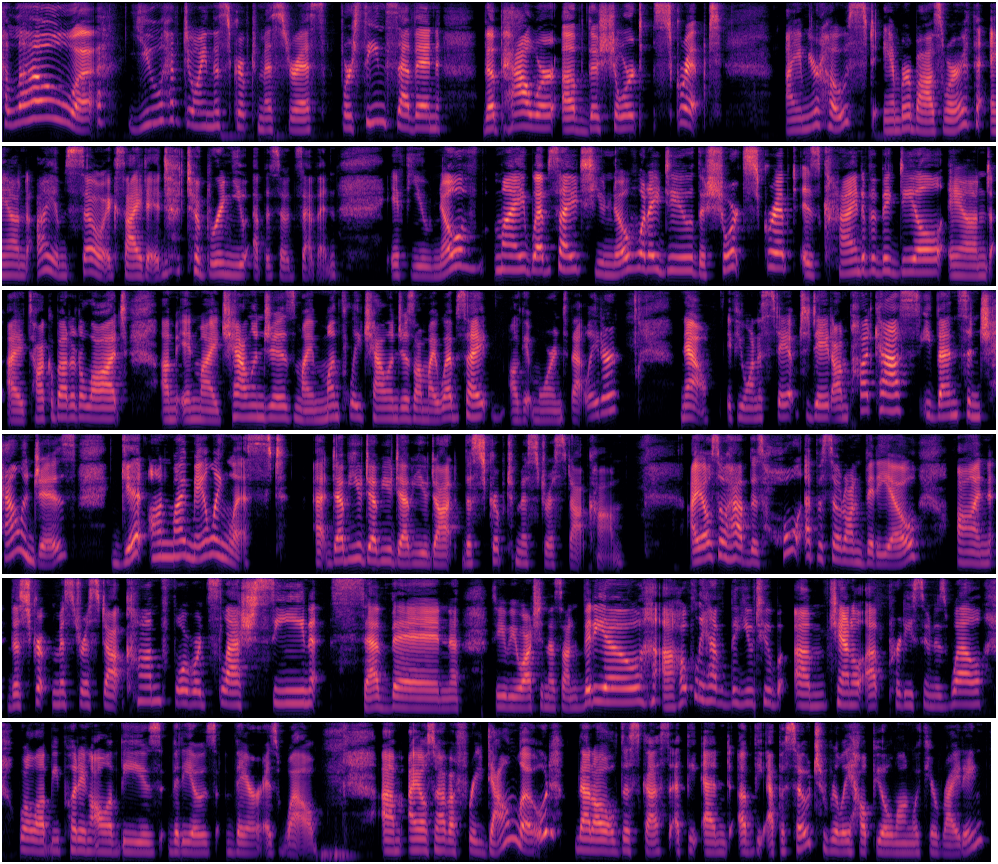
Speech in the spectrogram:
Hello! You have joined the Script Mistress for Scene 7 The Power of the Short Script. I am your host, Amber Bosworth, and I am so excited to bring you episode 7. If you know of my website, you know what I do. The short script is kind of a big deal, and I talk about it a lot um, in my challenges, my monthly challenges on my website. I'll get more into that later. Now, if you want to stay up to date on podcasts, events, and challenges, get on my mailing list at www.thescriptmistress.com. I also have this whole episode on video on thescriptmistress.com forward slash scene seven. So you'll be watching this on video. Uh, hopefully, have the YouTube um, channel up pretty soon as well. Well, I'll be putting all of these videos there as well. Um, I also have a free download that I'll discuss at the end of the episode to really help you along with your writing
